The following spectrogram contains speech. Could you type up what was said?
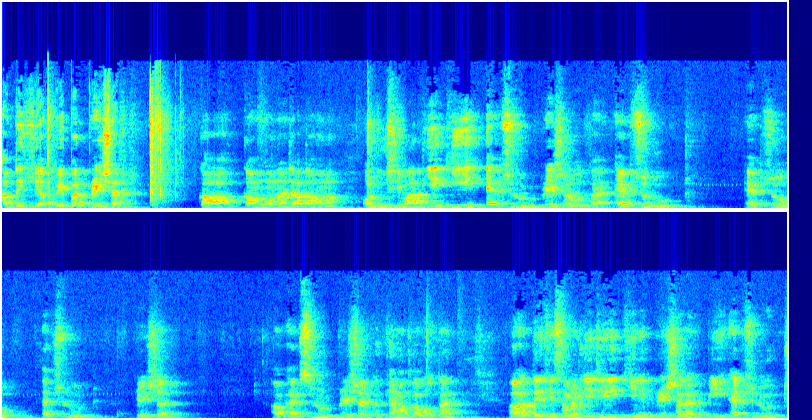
अब देखिए, अब वेपर प्रेशर का कम होना, ज़्यादा होना, और दूसरी बात ये कि एब्सोलूट प्रेशर होता है। एब्सोलूट एब्सो एब्सोलूट प्रेशर अब एब्सोलूट प्रेशर का क्या मतलब होता है? देखिए, समझ लीजिए, ये प्रेशर है पी एब्सोलूट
